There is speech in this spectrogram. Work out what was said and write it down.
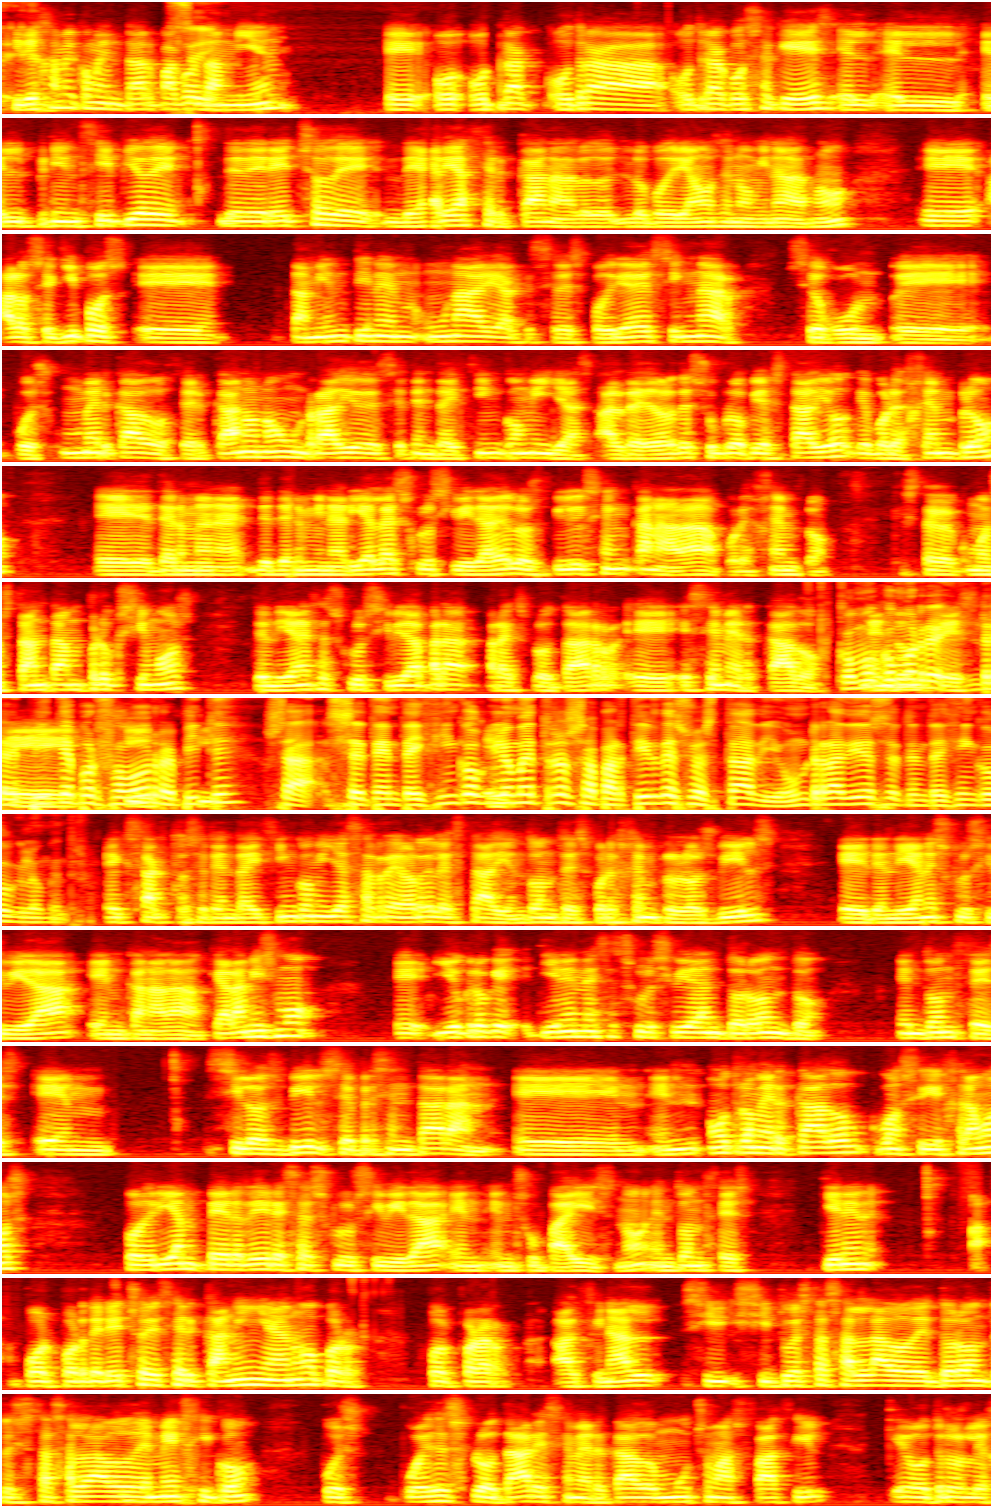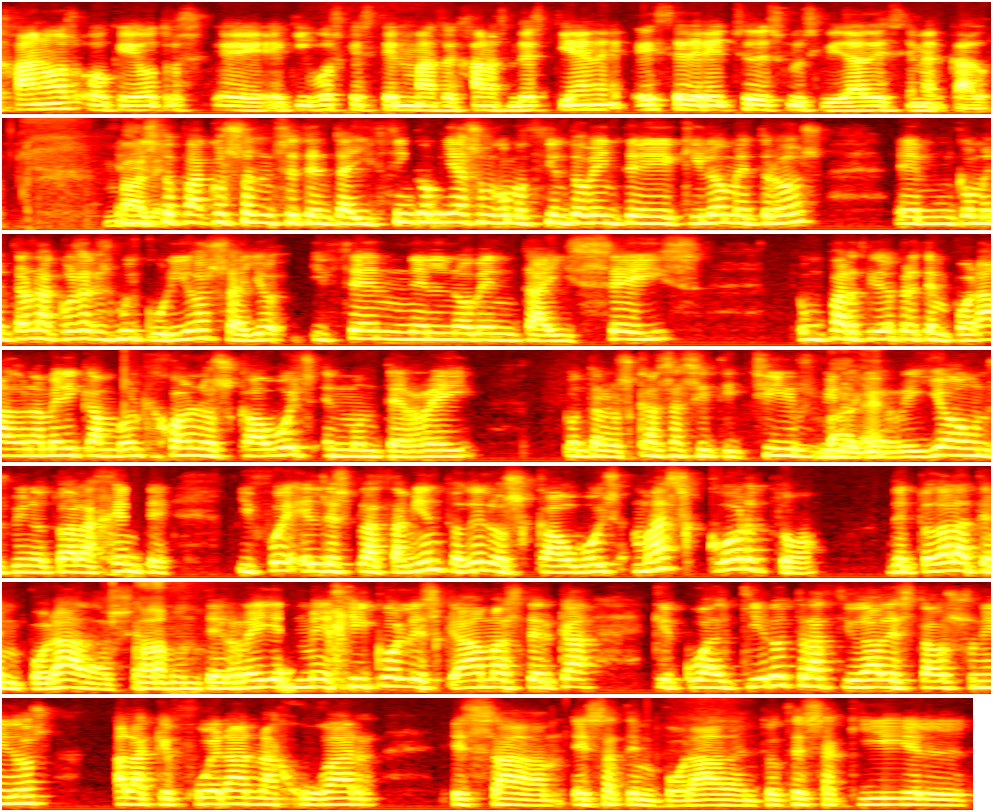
y déjame comentar, Paco, también eh, otra, otra, otra cosa que es el, principio de, derecho de, área cercana, lo, podríamos denominar, ¿no? Eh, a los equipos eh, también tienen un área que se les podría designar según eh, pues un mercado cercano, ¿no? Un radio de 75 millas alrededor de su propio estadio, que por ejemplo eh, determinaría la exclusividad de los Bills en Canadá, por ejemplo. Que como están tan próximos, tendrían esa exclusividad para, explotar eh, ese mercado. ¿Cómo, cómo repite, por favor, repite? O sea, 75 kilómetros a partir de su estadio, un radio de 75 kilómetros. Exacto, 75 millas alrededor del estadio. Entonces, por ejemplo, los Bills tendrían exclusividad en Canadá, que ahora mismo yo creo que tienen esa exclusividad en Toronto. Entonces, em, si los Bills se presentaran en, otro mercado, como si dijéramos, podrían perder esa exclusividad en, su país, ¿no? Entonces, tienen, por, por derecho de cercanía, ¿no? Por, por, al final, si, si, tú estás al lado de Toronto, si estás al lado de México, pues puedes explotar ese mercado mucho más fácil que otros lejanos o que otros eh, equipos que estén más lejanos. Entonces tienen ese derecho de exclusividad de ese mercado. En esto, Paco, son 75 millas, son como 120 kilómetros comentar una cosa que es muy curiosa. Yo hice en el 96 un partido de pretemporada, un American Bowl que jugaron los Cowboys en Monterrey contra los Kansas City Chiefs, vino Jerry Jones, vino toda la gente, y fue el desplazamiento de los Cowboys más corto de toda la temporada. O sea, ah. Monterrey en México les quedaba más cerca que cualquier otra ciudad de Estados Unidos a la que fueran a jugar esa, esa temporada. Entonces aquí el,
